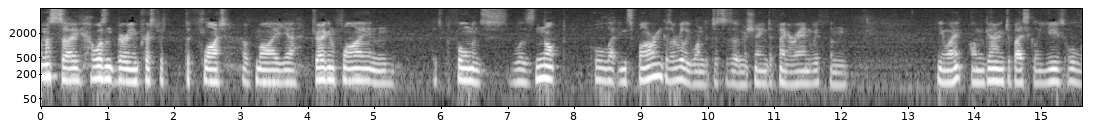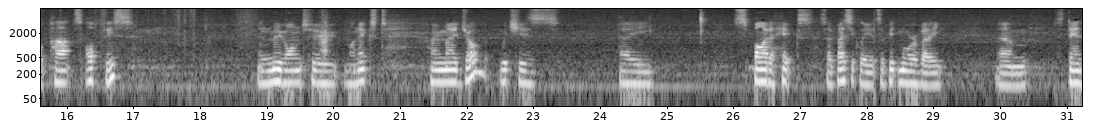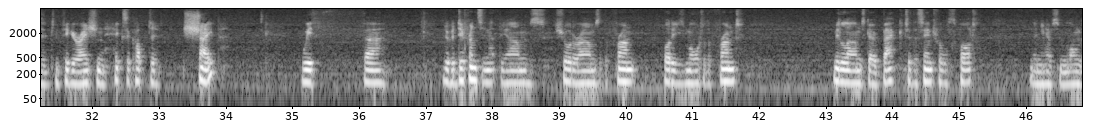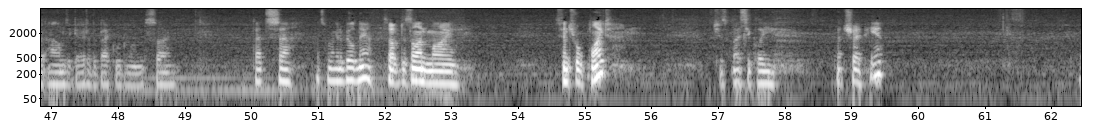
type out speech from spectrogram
I must say I wasn't very impressed with the flight of my uh, Dragonfly and its performance was not all that inspiring because I really wanted it just as a machine to fang around with and anyway I'm going to basically use all the parts off this and move on to my next homemade job which is a spider hex. So basically it's a bit more of a um, standard configuration hexacopter shape with uh, a bit of a difference in that the arms, shorter arms at the front, body's more to the front, middle arms go back to the central spot, then you have some longer arms that go to the backward ones. So that's uh, that's what I'm going to build now. So I've designed my central plate, which is basically that shape here.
